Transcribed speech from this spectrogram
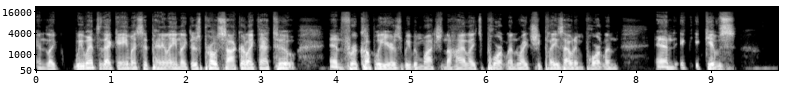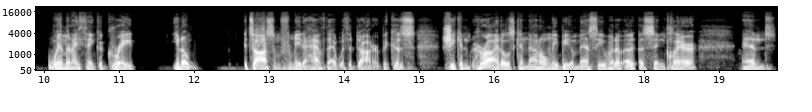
and like we went to that game. I said, Penny Lane, like there's pro soccer like that too. And for a couple of years, we've been watching the highlights. Portland, right? She plays out in Portland, and it, it gives women, I think, a great, you know, it's awesome for me to have that with a daughter because she can, her idols can not only be a Messi but a, a, Sinclair, and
